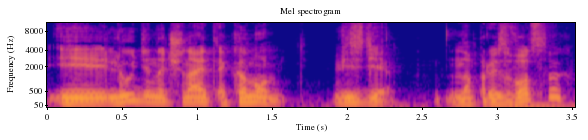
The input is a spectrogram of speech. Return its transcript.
и люди начинают экономить везде на производствах,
